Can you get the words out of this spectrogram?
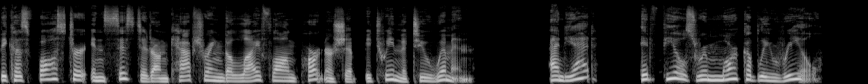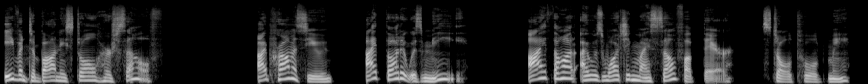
because Foster insisted on capturing the lifelong partnership between the two women. And yet, it feels remarkably real even to Bonnie Stoll herself. I promise you, I thought it was me. I thought I was watching myself up there, Stoll told me.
